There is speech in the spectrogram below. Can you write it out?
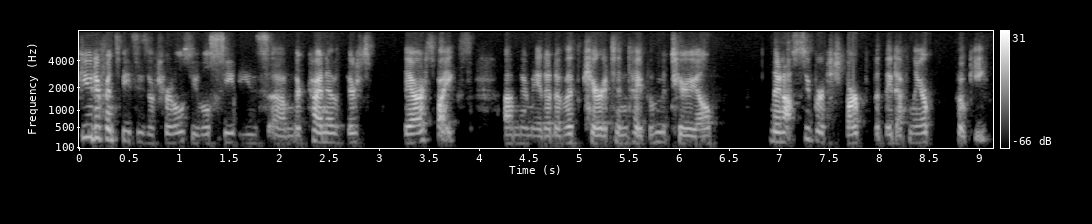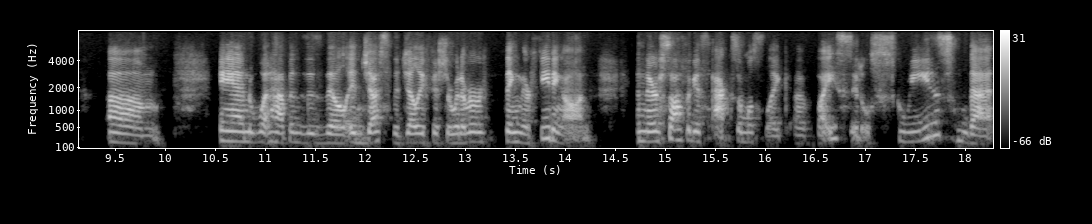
few different species of turtles, you will see these, um, they're kind of, they're, they are spikes. they're made out of a keratin type of material. They're not super sharp, but they definitely are pokey. And what happens is they'll ingest the jellyfish or whatever thing they're feeding on. And their esophagus acts almost like a vice. It'll squeeze that.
